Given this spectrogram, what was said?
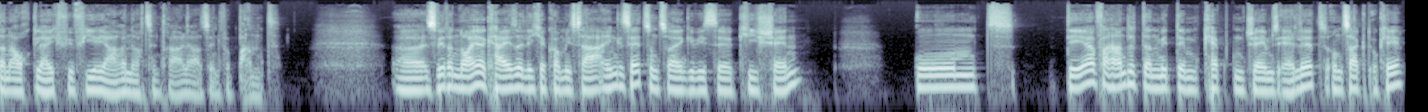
dann auch gleich für vier Jahre nach Zentralasien verbannt. Äh, es wird ein neuer kaiserlicher Kommissar eingesetzt, und zwar ein gewisser Qi Shen. Und der verhandelt dann mit dem Captain James Elliot und sagt, okay,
